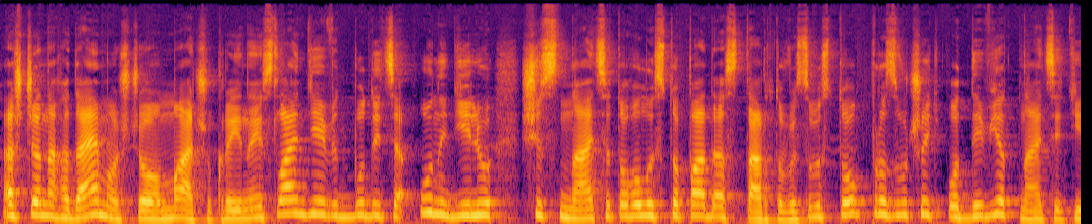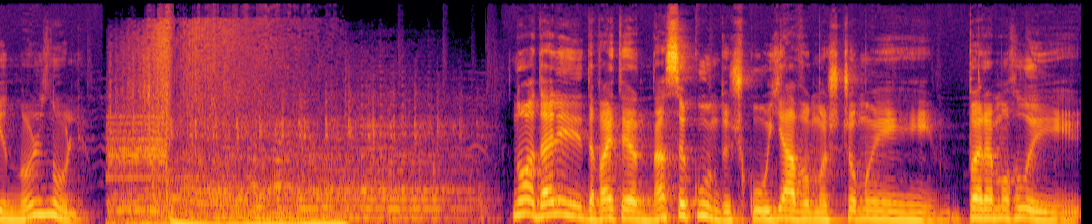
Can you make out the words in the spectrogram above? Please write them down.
А ще нагадаємо, що матч Україна-Ісландія відбудеться у неділю 16 листопада. Стартовий свисток прозвучить о 19.00. Ну а далі давайте на секундочку уявимо, що ми перемогли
